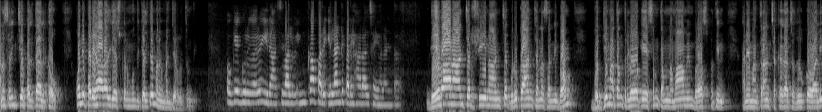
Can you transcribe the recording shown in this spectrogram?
అనుసరించే ఫలితాలు కావు. కొన్ని పరిహారాలు చేసుకొని ముందుకెళ్తే మనకు మంచి జరుగుతుంది. ఓకే గురుగారు ఈ రాశి వాళ్ళు ఇంకా పరి ఎలాంటి పరిహారాలు చేయాలంటారు? దేవానాంచ ఋషీనాంచ గురుకాంచన సన్నిభం బుద్ధిమతం త్రిలోకేశం తమ నమామి బృహస్పతిం అనే మంత్రాన్ని చక్కగా చదువుకోవాలి.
